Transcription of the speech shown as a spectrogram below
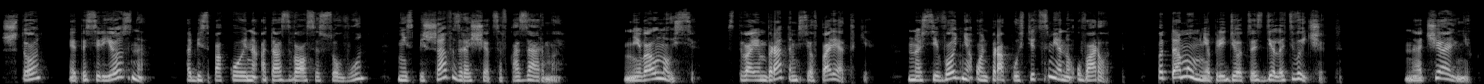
«Что? Это серьезно?» — обеспокоенно отозвался Совон, не спеша возвращаться в казармы. «Не волнуйся, с твоим братом все в порядке, но сегодня он пропустит смену у ворот, потому мне придется сделать вычет». «Начальник,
